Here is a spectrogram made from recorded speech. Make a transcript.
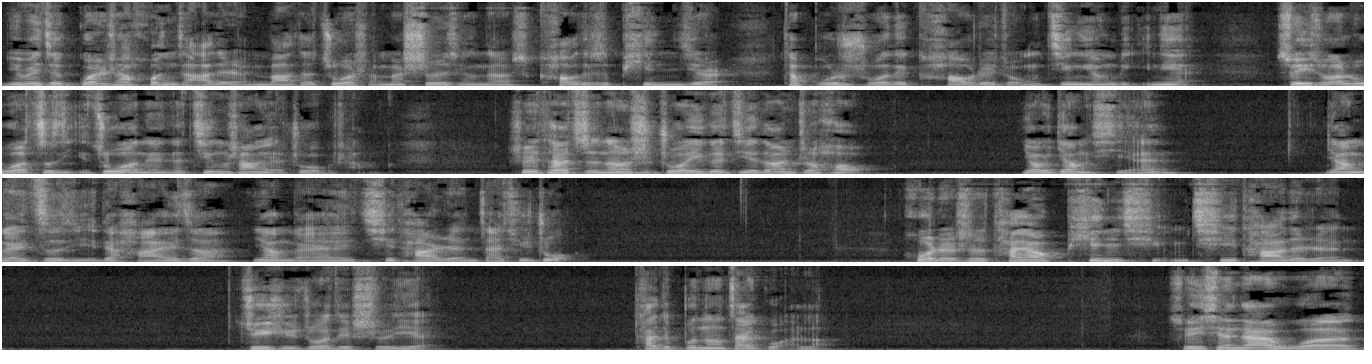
因为这官煞混杂的人吧，他做什么事情呢，是靠的是拼劲儿，他不是说的靠这种经营理念。所以说，如果自己做呢，他经商也做不长，所以他只能是做一个阶段之后，要让贤，让给自己的孩子，让给其他人再去做。或者是他要聘请其他的人继续做这事业，他就不能再管了。所以现在我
